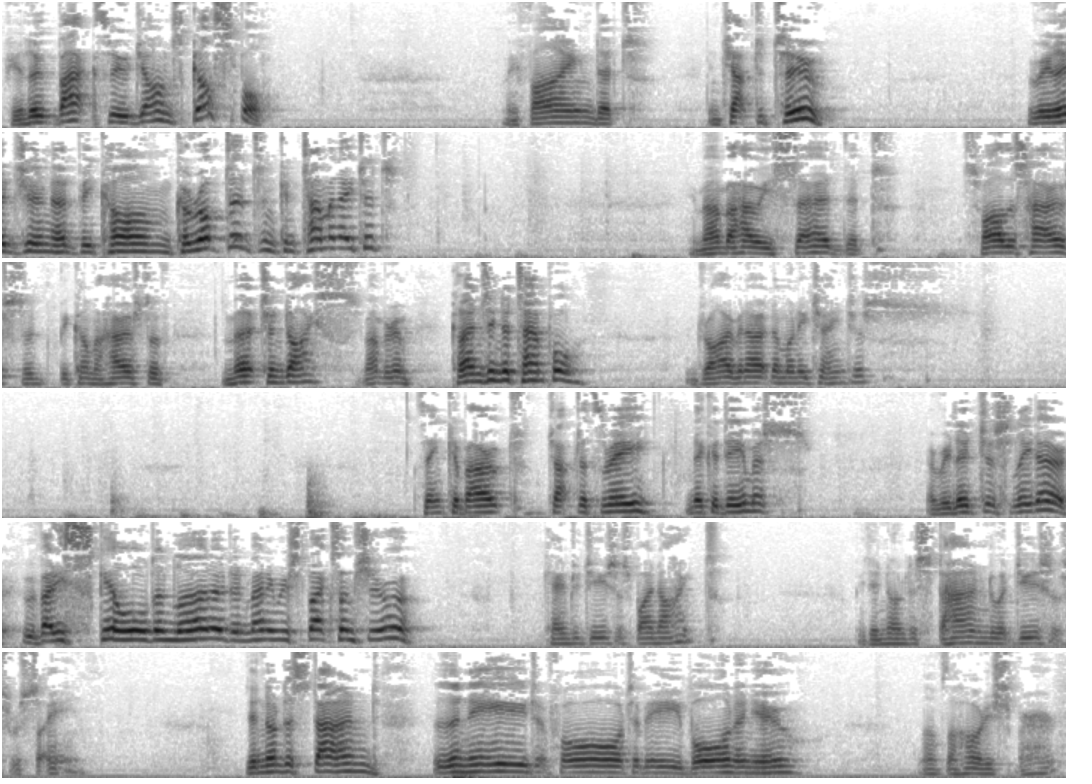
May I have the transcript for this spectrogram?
If you look back through John's Gospel, we find that in chapter 2, religion had become corrupted and contaminated. Remember how he said that his father's house had become a house of merchandise? Remember him cleansing the temple, driving out the money changers? Think about chapter 3, Nicodemus, a religious leader who was very skilled and learned in many respects, I'm sure, came to Jesus by night. He didn't understand what Jesus was saying. Didn't understand the need for to be born anew of the Holy Spirit.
